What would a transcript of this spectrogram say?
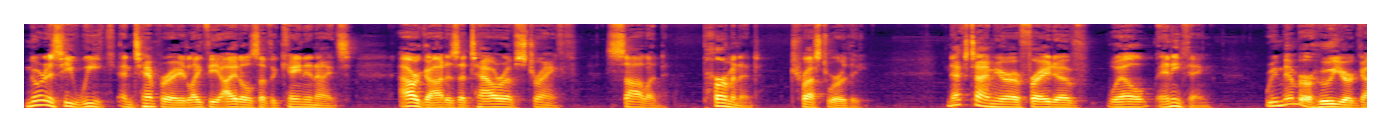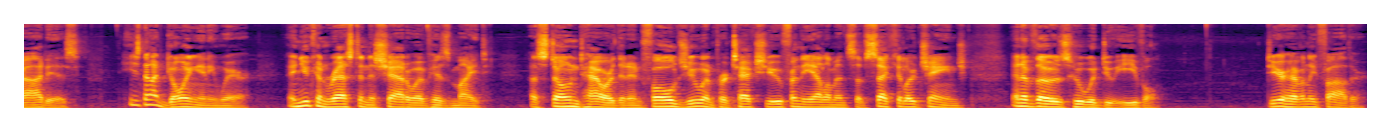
nor is he weak and temporary like the idols of the Canaanites. Our God is a tower of strength, solid, permanent, trustworthy. Next time you're afraid of, well, anything, remember who your God is. He's not going anywhere, and you can rest in the shadow of his might, a stone tower that enfolds you and protects you from the elements of secular change and of those who would do evil. Dear Heavenly Father,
